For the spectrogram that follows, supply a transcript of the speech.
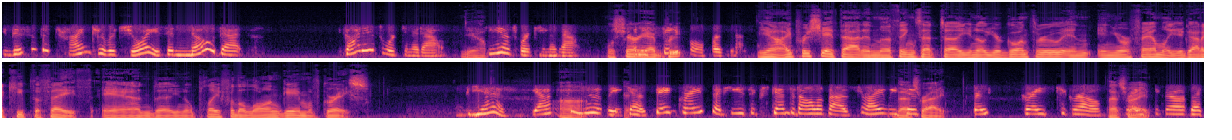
this is the time to rejoice and know that God is working it out. Yeah. He is working it out. Well, Sherry, I pre- yeah, I appreciate that, and the things that uh, you know you're going through in in your family. You got to keep the faith, and uh, you know play for the long game of grace. Yes, absolutely. Uh, yes, thank grace that He's extended all of us. Right? We that's just, right. Grace, grace to grow. That's grace right. To grow, but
